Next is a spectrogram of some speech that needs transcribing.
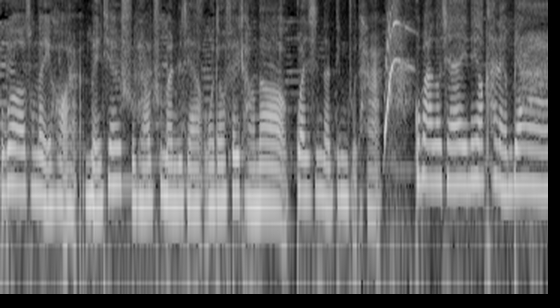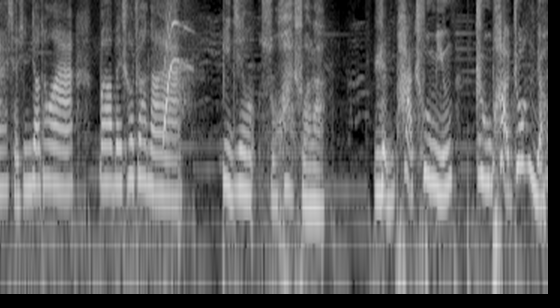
不过从那以后啊，每天薯条出门之前，我都非常的关心的叮嘱他，过马路前一定要看两边啊，小心交通啊，不要被车撞到啊。毕竟俗话说了。人怕出名，猪怕壮呀。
